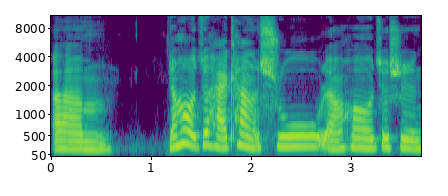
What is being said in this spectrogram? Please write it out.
嗯。然后我就还看了书，然后就是，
